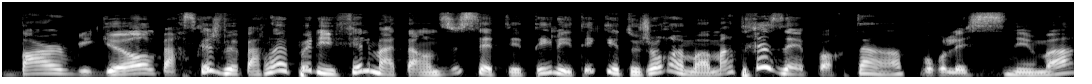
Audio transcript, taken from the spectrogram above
Barbie Girl parce que je veux parler un peu des films attendus cet été. L'été qui est toujours un moment très important hein, pour le cinéma.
